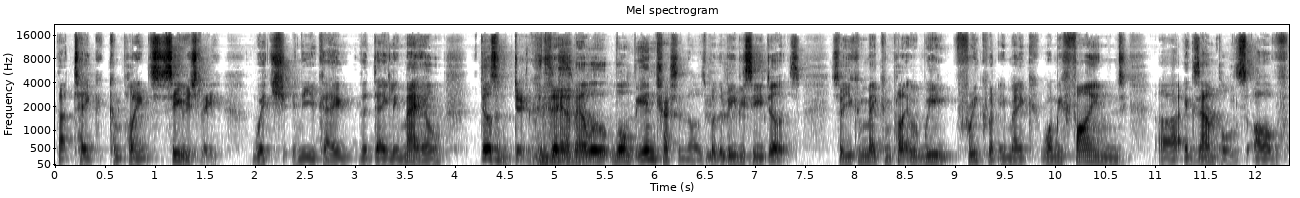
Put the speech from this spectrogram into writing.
that take complaints seriously, which in the UK the Daily Mail doesn't do. The Daily Mail won't be interested in those, but the BBC does. So you can make complaint. We frequently make when we find uh, examples of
